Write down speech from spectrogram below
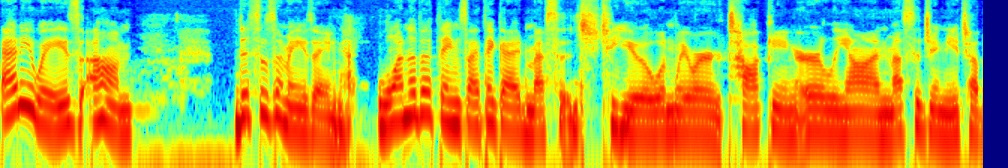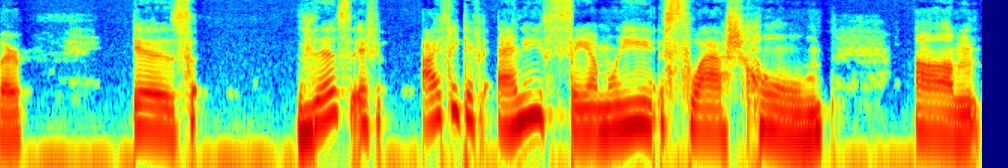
Anyways, um, this is amazing. One of the things I think I had messaged to you when we were talking early on, messaging each other, is this. If I think if any family slash home um,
